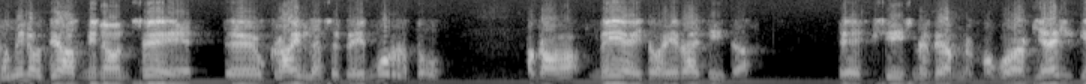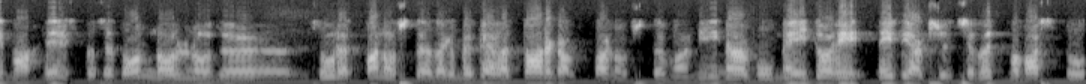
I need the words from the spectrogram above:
No minu teadmine on see, et ukrainlased ei murdu, aga meie ei tohi väsida. Ehk siis me peame kogu aeg jälgima, eestlased on olnud suured panustajad, aga me peame targalt panustama, nii nagu me ei tohi, me ei peaks üldse võtma vastu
